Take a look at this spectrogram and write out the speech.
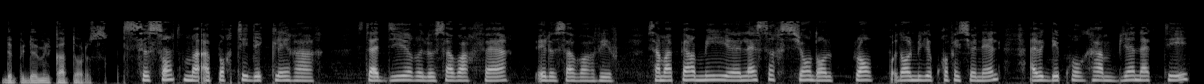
depuis 2014. Ce centre m'a apporté d'éclairage, c'est-à-dire le savoir-faire et le savoir-vivre. Ça m'a permis l'insertion dans le plan, dans le milieu professionnel avec des programmes bien actés,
